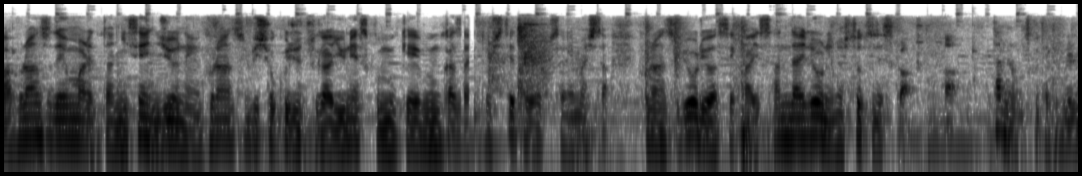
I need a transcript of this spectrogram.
はフランスで生まれた2010年フランス美食術がユネスコ無形文化財として登録されました。フランス料理は世界三大料理の一つですか、あ、種の作っててくれる？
